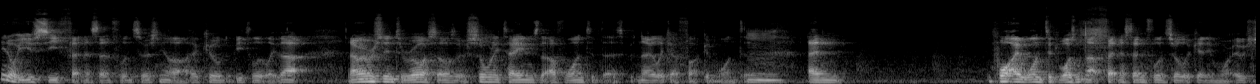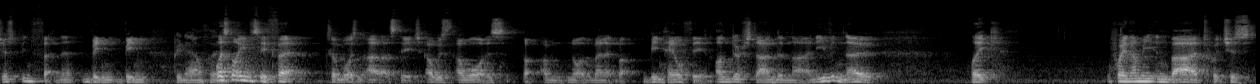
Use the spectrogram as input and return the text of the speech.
you know, you see fitness influencers and you're like, how cool would it be to look like that? And I remember saying to Ross, I was there's so many times that I've wanted this, but now like I fucking want it. Mm. And what I wanted wasn't that fitness influencer look anymore. It was just being fitness, being being being healthy. Let's not even say fit because I wasn't at that stage. I was I was, but I'm not at the minute. But being healthy and understanding that, and even now, like when I'm eating bad, which is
